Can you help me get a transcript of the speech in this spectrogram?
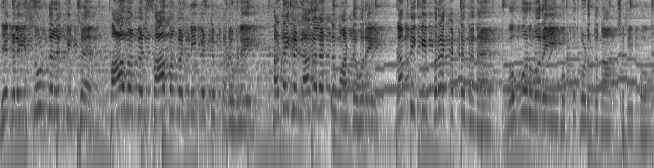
எங்களை சூழ்ந்திருக்கின்ற பாவங்கள் சாபங்கள் நீங்கட்டும் கடவுளே. தடைகள் அகலட்டும் ஆண்டவரே. நம்பிக்கை பிறக்கட்டும் என ஒவ்வொருவரையும் ஒப்பு கொடுத்து நாம் செபிப்போம்.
